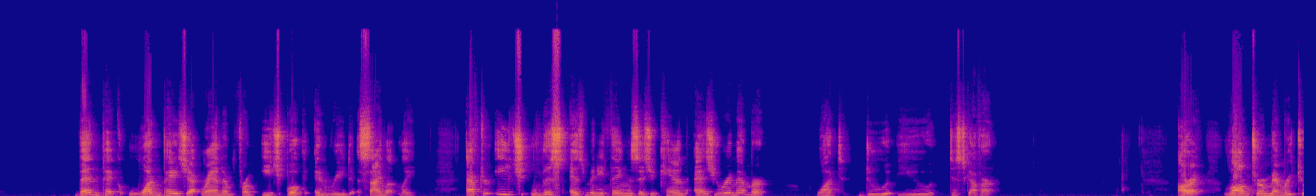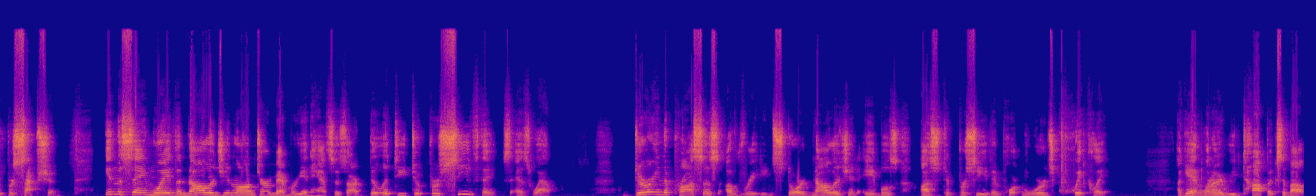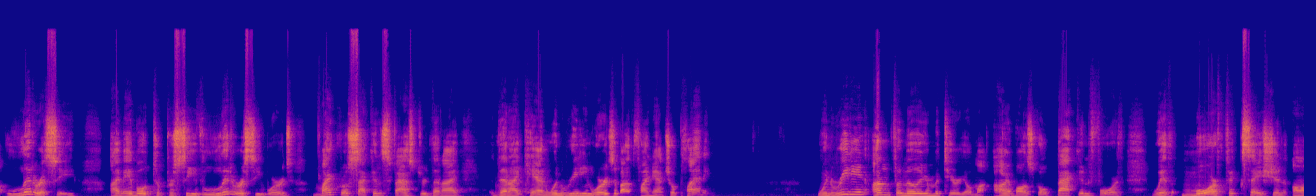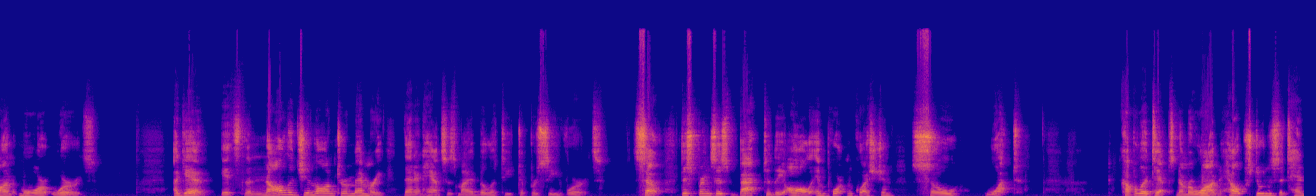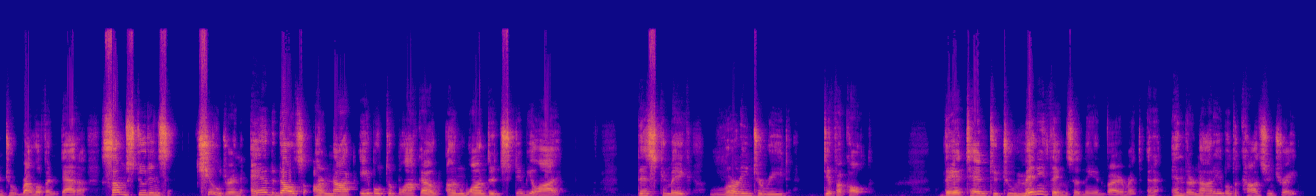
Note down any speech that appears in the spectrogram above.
Then pick one page at random from each book and read silently. After each, list as many things as you can as you remember. What do you discover? All right, long-term memory to perception. In the same way, the knowledge in long-term memory enhances our ability to perceive things as well. During the process of reading, stored knowledge enables us to perceive important words quickly. Again, when I read topics about literacy, I'm able to perceive literacy words microseconds faster than I, than I can when reading words about financial planning. When reading unfamiliar material, my eyeballs go back and forth with more fixation on more words. Again, it's the knowledge in long-term memory that enhances my ability to perceive words. So, this brings us back to the all-important question, so what? Couple of tips. Number one, help students attend to relevant data. Some students, children, and adults are not able to block out unwanted stimuli. This can make learning to read difficult. They attend to too many things in the environment and, and they're not able to concentrate.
